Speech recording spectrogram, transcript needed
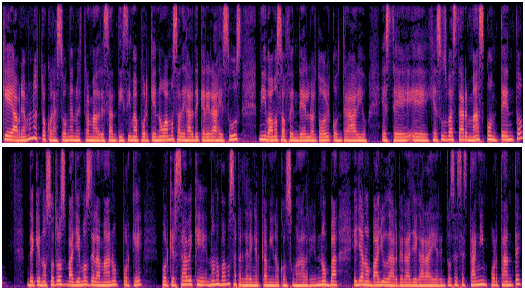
que abramos nuestro corazón a nuestra Madre Santísima porque no vamos a dejar de querer a Jesús ni vamos a ofenderlo, al todo el contrario. Este, eh, Jesús va a estar más contento de que nosotros vayamos de la mano porque porque él sabe que no nos vamos a perder en el camino con su madre. Nos va, ella nos va a ayudar a llegar a él. Entonces es tan importante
